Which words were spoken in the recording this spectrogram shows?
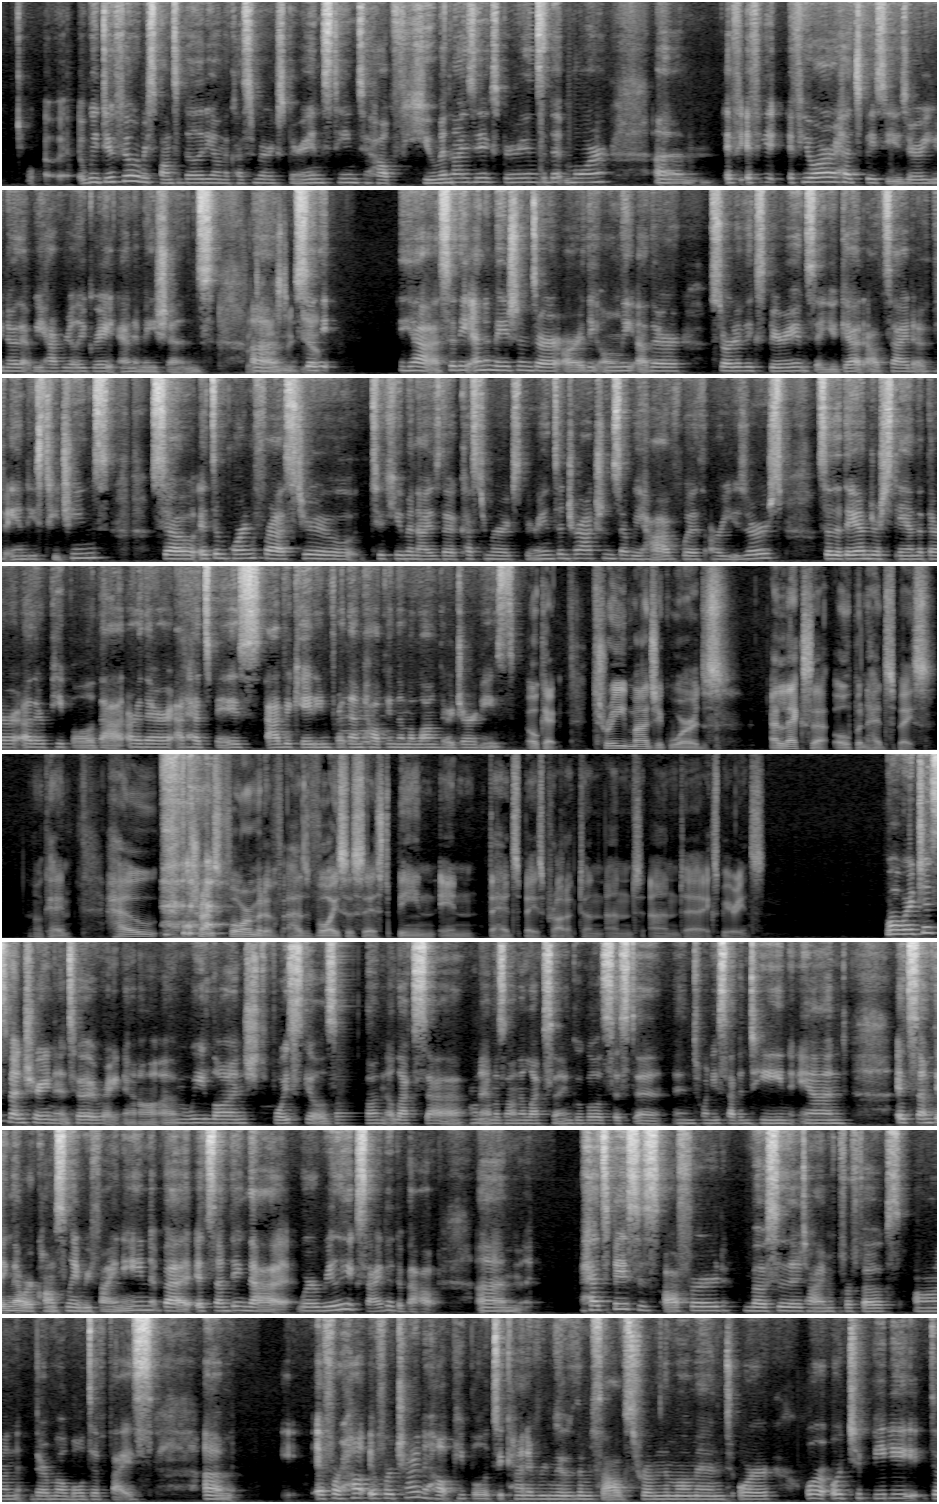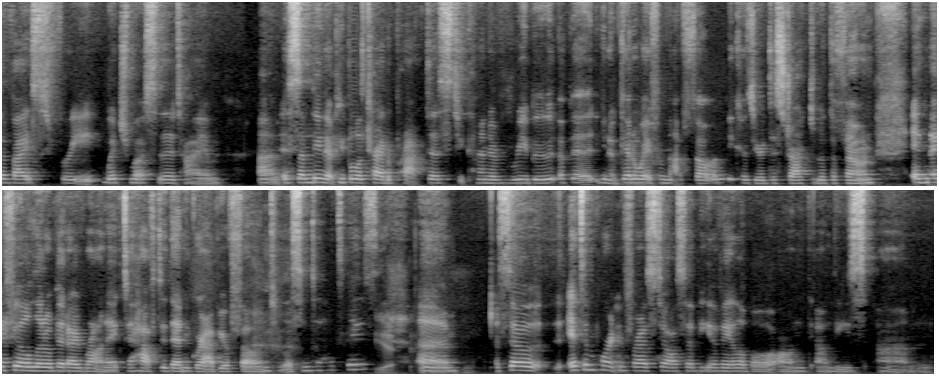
we do feel a responsibility on the customer experience team to help humanize the experience a bit more. Um, if, if, you, if you are a Headspace user, you know that we have really great animations. Fantastic, um, so yeah. The, yeah, so the animations are, are the only other sort of experience that you get outside of Andy's teachings. So it's important for us to to humanize the customer experience interactions that we have with our users so that they understand that there are other people that are there at Headspace advocating for them, helping them along their journeys. Okay. Three magic words Alexa, open Headspace. Okay. How transformative has Voice Assist been in the Headspace product and and and uh, experience? Well, we're just venturing into it right now. Um, we launched voice skills on Alexa, on Amazon Alexa, and Google Assistant in 2017, and it's something that we're constantly refining. But it's something that we're really excited about. Um, Headspace is offered most of the time for folks on their mobile device. Um, if we're help, if we're trying to help people to kind of remove themselves from the moment or or or to be device free, which most of the time um, is something that people have tried to practice to kind of reboot a bit, you know, get away from that phone because you're distracted with the phone. It might feel a little bit ironic to have to then grab your phone to listen to Headspace. Yeah. Um, so it's important for us to also be available on on these um,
